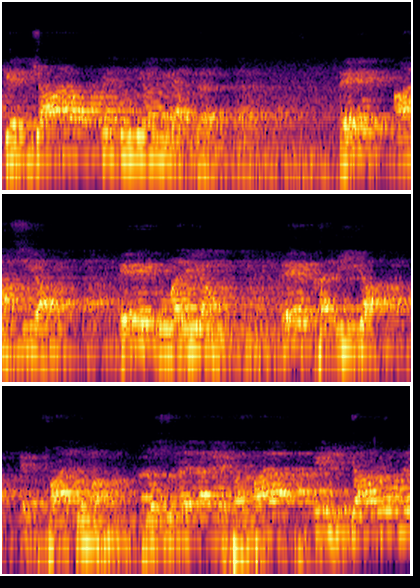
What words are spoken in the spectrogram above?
کہ چار عورتیں دنیا میں افضل ہیں۔ ایک آسیہ، ایک مریم، ایک خدیجہ، ایک فاطمہ۔ رسول اللہ نے فرمایا، ان چاروں میں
